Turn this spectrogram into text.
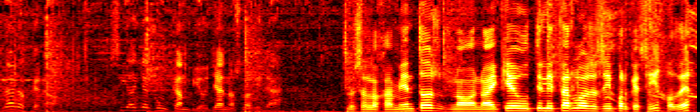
Claro que no. Si hay algún cambio, ya nos lo dirá. Los alojamientos, no, no hay que utilizarlos así porque sí, joder.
